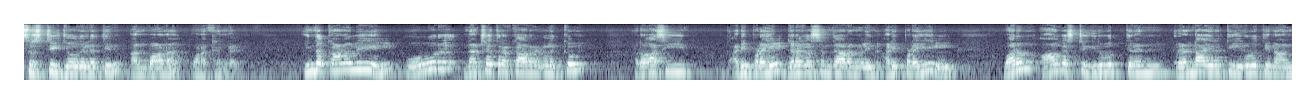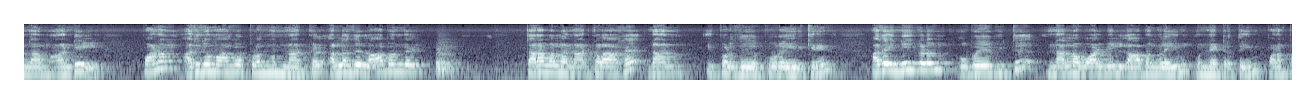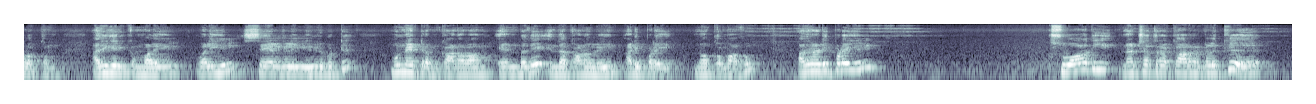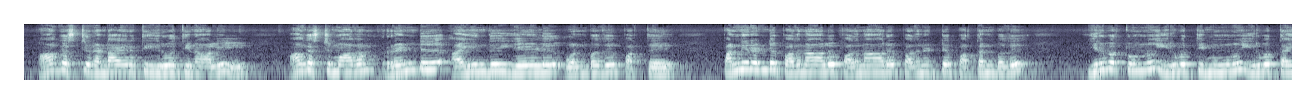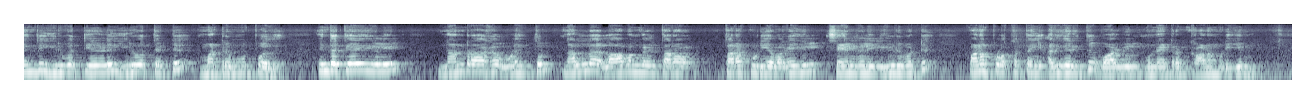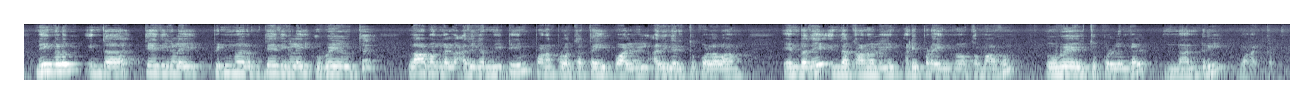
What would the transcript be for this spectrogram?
சிருஷ்டி ஜோதிடத்தின் அன்பான வணக்கங்கள். இந்த காணொலியில் ஒவ்வொரு நட்சத்திரக்காரர்களுக்கும் ராசி அடிப்படையில் கிரக சஞ்சாரங்களின் அடிப்படையில் வரும் ஆகஸ்ட் இருபத்தி ரெண் ரெண்டாயிரத்தி இருபத்தி நான்காம் ஆண்டில் பணம் அதிகமாக புழங்கும் நாட்கள் அல்லது லாபங்கள் தரவல்ல நாட்களாக நான் இப்பொழுது கூற இருக்கிறேன் அதை நீங்களும் உபயோகித்து நல்ல வாழ்வில் லாபங்களையும் முன்னேற்றத்தையும் பணப்புழக்கம் அதிகரிக்கும் வழியில் வழியில் செயல்களில் ஈடுபட்டு முன்னேற்றம் காணலாம் என்பதே இந்த காணொலியின் அடிப்படை நோக்கமாகும். அதன் அடிப்படையில் சுவாதி நட்சத்திரக்காரர்களுக்கு ஆகஸ்ட் ரெண்டாயிரத்தி இருபத்தி நாலில் ஆகஸ்ட் மாதம் ரெண்டு ஐந்து ஏழு ஒன்பது பத்து பன்னிரெண்டு பதினாலு பதினாறு பதினெட்டு பத்தொன்பது இருபத்தொன்று இருபத்தி மூணு இருபத்தைந்து இருபத்தேழு இருபத்தெட்டு மற்றும் முப்பது. இந்த தேதிகளில் நன்றாக உழைத்தும் நல்ல லாபங்கள் தர தரக்கூடிய வகையில் செயல்களில் ஈடுபட்டு பணப்புழக்கத்தை அதிகரித்து வாழ்வில் முன்னேற்றம் காண முடியும். நீங்களும் இந்த தேதிகளை பின்வரும் தேதிகளை உபயோகித்து லாபங்கள் அதிகம் ஈட்டியும் பணப்புழக்கத்தை வாழ்வில் அதிகரித்துக் கொள்ளலாம் என்பதே இந்த காணொலியின் அடிப்படையின் நோக்கமாகும். உபயோகித்துக் கொள்ளுங்கள். நன்றி. வணக்கம்.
